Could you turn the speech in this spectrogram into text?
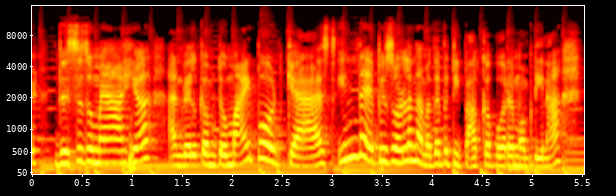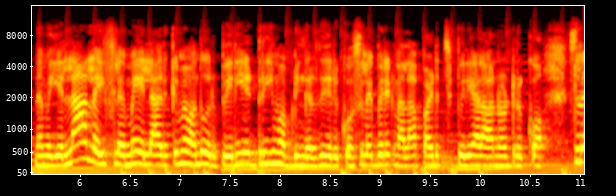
There this is Umaiya here and welcome to my podcast இந்த எபிசோடில் நம்ம எதை பற்றி பார்க்க போகிறோம் அப்படின்னா நம்ம எல்லா லைஃப்லையுமே எல்லாருக்குமே வந்து ஒரு பெரிய ட்ரீம் அப்படிங்கிறது இருக்கும். சில பேருக்கு நல்லா படித்து பெரிய ஆள் இருக்கும். சில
